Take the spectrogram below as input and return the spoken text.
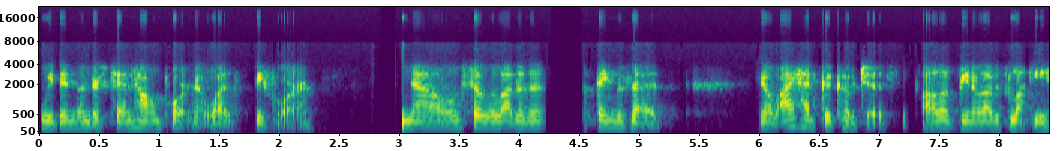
we didn't understand how important it was before. Now, so a lot of the things that you know, I had good coaches. All of, you know, I was lucky,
